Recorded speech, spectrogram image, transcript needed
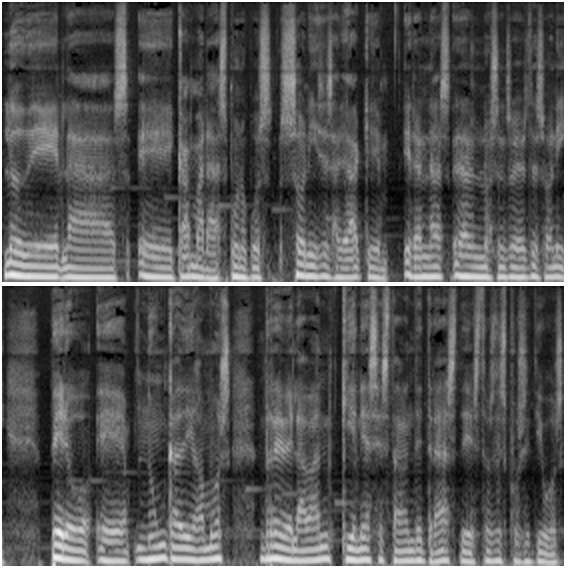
Lo de las eh, cámaras, bueno, pues Sony se sabía que eran, las, eran los sensores de Sony, pero nunca, digamos, revelaban quiénes estaban detrás de estos dispositivos.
